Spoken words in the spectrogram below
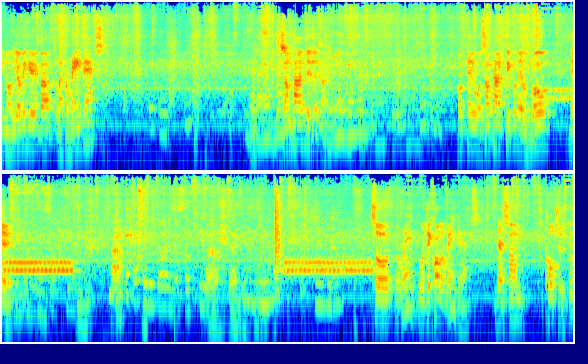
you know, you ever hear about like a rain dance? Sometimes there's a. Okay, well, sometimes people they will grow their. Huh? I said your daughters are so cute. Oh, thank you. Mm-hmm. So, a rain, what they call a rain dance, that some cultures do.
